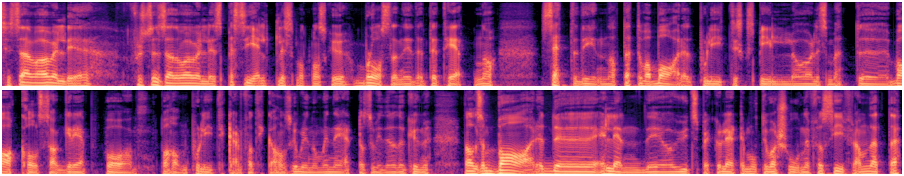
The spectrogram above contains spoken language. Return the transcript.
syns jeg det var veldig Først syntes jeg det var veldig spesielt liksom, at man skulle blåse den identiteten og sette det inn at dette var bare et politisk spill og liksom et uh, bakholdsangrep på, på, han politikeren for at ikke han skulle bli nominert osv. Det, kunne, det hadde liksom bare det elendige og utspekulerte motivasjoner for å si fra om dette.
